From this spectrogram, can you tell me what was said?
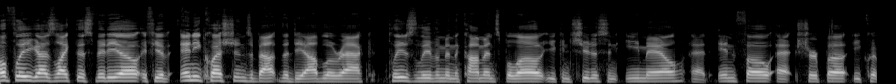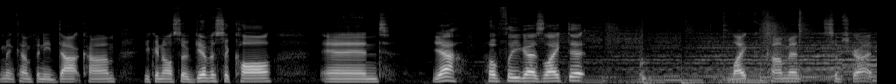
Hopefully you guys like this video. If you have any questions about the Diablo rack, please leave them in the comments below. You can shoot us an email at info at sherpaequipmentcompany.com. You can also give us a call. And yeah, hopefully you guys liked it. Like, comment, subscribe.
